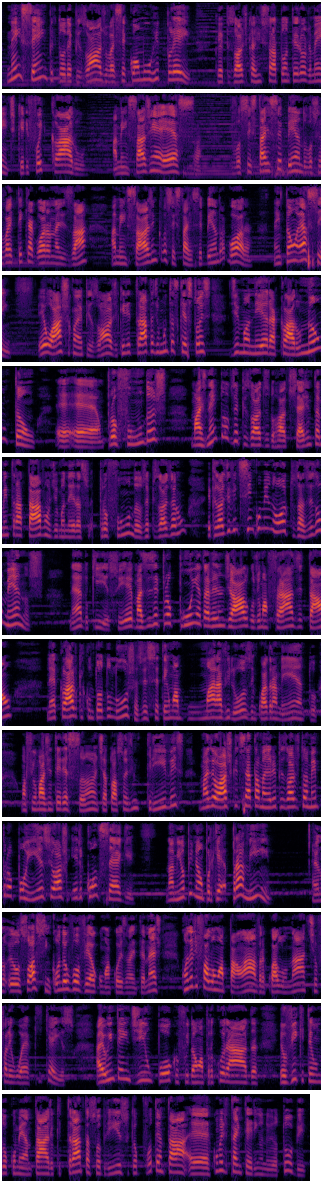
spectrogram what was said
Nem sempre todo episódio vai ser como o replay, que é o episódio que a gente tratou anteriormente, que ele foi claro. A mensagem é essa que você está recebendo. Você vai ter que agora analisar a mensagem que você está recebendo agora. Então é assim. Eu acho que é um episódio que ele trata de muitas questões de maneira, claro, não tão é, é, profundas, mas nem todos os episódios do Hot Sharing também tratavam de maneiras profundas. Os episódios eram episódios de 25 minutos, às vezes ou menos, né, do que isso. E, mas às vezes ele propunha através de um diálogo, de uma frase e tal, né, claro que com todo luxo, às vezes você tem uma, um maravilhoso enquadramento, uma filmagem interessante, atuações incríveis, mas eu acho que de certa maneira o episódio também propõe isso e eu acho que ele consegue, na minha opinião, porque para mim, eu, eu sou assim, quando eu vou ver alguma coisa na internet, quando ele falou uma palavra com a Lunati, eu falei, ué, o que, que é isso? Aí eu entendi um pouco, eu fui dar uma procurada, eu vi que tem um documentário que trata sobre isso, que eu vou tentar, é, como ele está inteirinho no YouTube,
